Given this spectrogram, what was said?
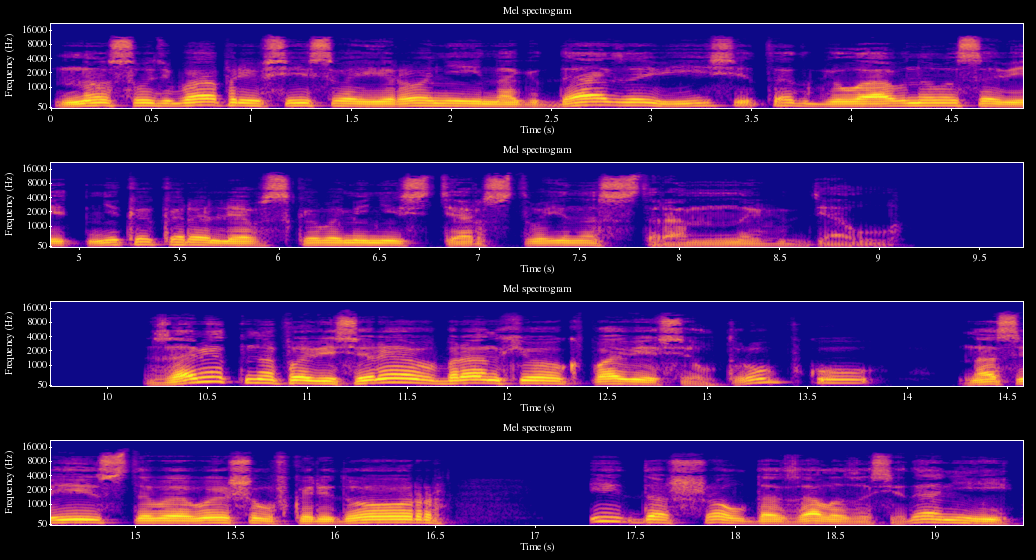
но судьба при всей своей иронии иногда зависит от главного советника Королевского министерства иностранных дел. Заметно повеселев, Бранхиок повесил трубку, насвистывая вышел в коридор — и дошел до зала заседаний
